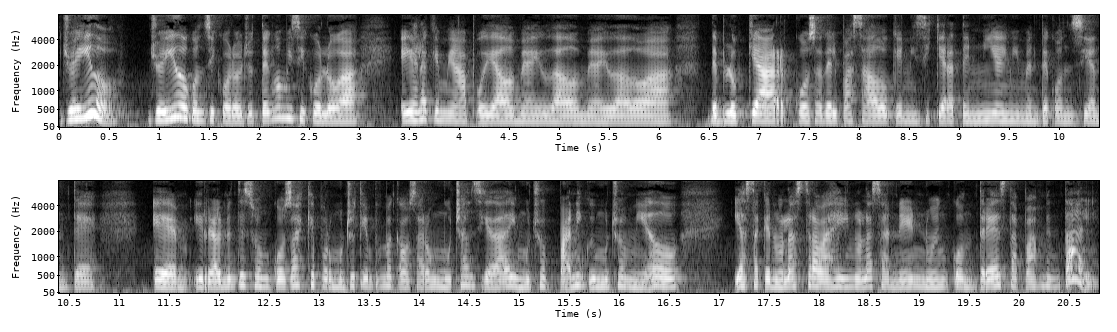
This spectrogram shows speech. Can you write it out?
yo he ido, yo he ido con psicólogo, yo tengo mi psicóloga, ella es la que me ha apoyado, me ha ayudado, me ha ayudado a desbloquear cosas del pasado que ni siquiera tenía en mi mente consciente. Em, y realmente son cosas que por mucho tiempo me causaron mucha ansiedad y mucho pánico y mucho miedo. Y hasta que no las trabajé y no las sané, no encontré esta paz mental.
